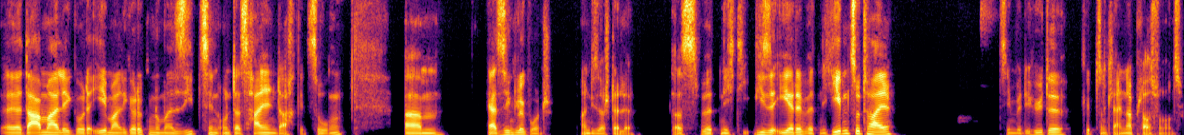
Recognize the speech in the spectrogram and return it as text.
äh, damalige oder ehemalige Rückennummer 17 unter das Hallendach gezogen. Ähm, herzlichen Glückwunsch an dieser Stelle. Das wird nicht, diese Ehre wird nicht jedem zuteil. Ziehen wir die Hüte, gibt es einen kleinen Applaus von uns.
